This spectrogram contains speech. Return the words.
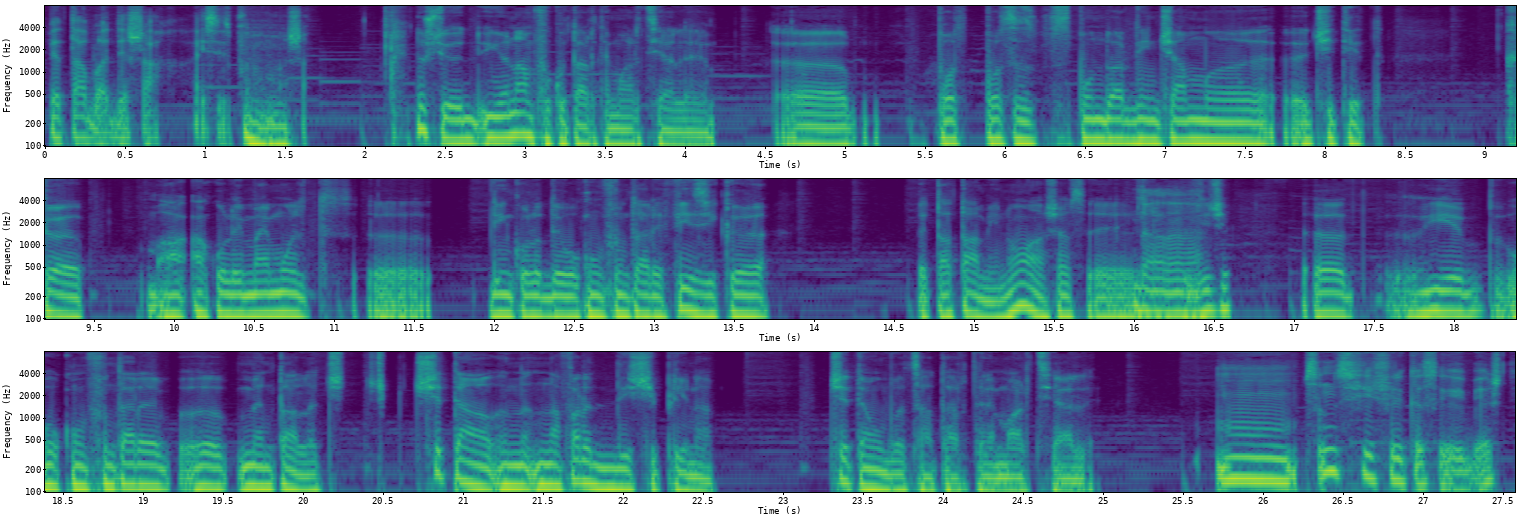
pe tabla de șah, hai să spunem mm-hmm. așa. Nu știu, eu n-am făcut arte marțiale. Uh, pot, pot să spun doar din ce am uh, citit. Că acolo e mai mult, uh, dincolo de o confruntare fizică, pe tatami, nu? Așa se da, da, da. zice. Uh, e o confruntare uh, mentală. Ce te în afară de disciplină, ce te-au învățat artele marțiale? Mm, să nu-ți fie frică să iubești.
